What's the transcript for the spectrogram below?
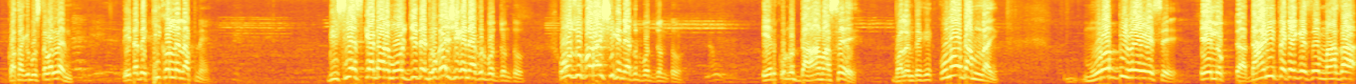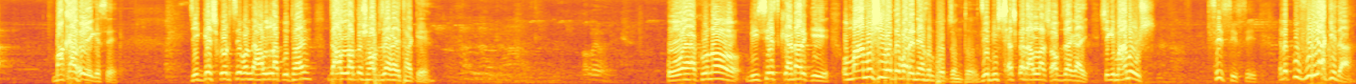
কথা কি বুঝতে পারলেন? এটাতে কি করলেন আপনি? বিসিএস ক্যাডার মসজিদে ঢোকাই শিখেনি এখন পর্যন্ত। উজু করাই শিখেনি এখন পর্যন্ত। এর কোনো দাম আছে? বলেন দেখে। কোনো দাম নাই। মুরব্বী হয়ে গেছে এই লোকটা। দাড়ি পেকে গেছে, মাজা বাঁকা হয়ে গেছে। জিজ্ঞেস করছে, বলেন, আল্লাহ কোথায়? যে আল্লাহ তো সব জায়গায় থাকে। ও এখনও বিসিএস ক্যাডার কি? ও মানুষই হতে পারেনি এখন পর্যন্ত। যে বিশ্বাস করে আল্লাহ সব জায়গায়, সে কি মানুষ? সি সি সি। এটা কুফুরি আকিদা।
